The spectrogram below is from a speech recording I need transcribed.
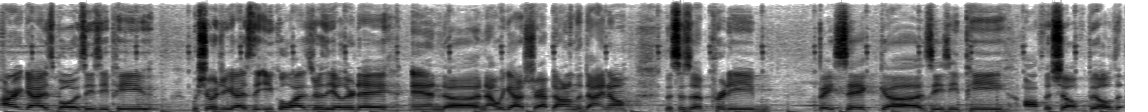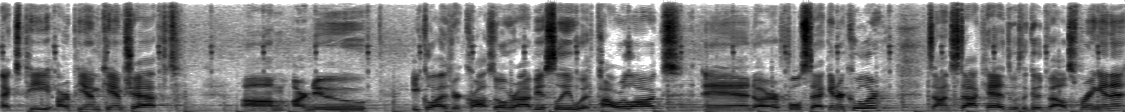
All right guys, BOA ZZP. We showed you guys the equalizer the other day and uh, now we got it strapped down on the dyno. This is a pretty basic uh, ZZP off-the-shelf build, XP RPM camshaft. Um, our new equalizer crossover obviously with power logs and our full stack intercooler. It's on stock heads with a good valve spring in it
